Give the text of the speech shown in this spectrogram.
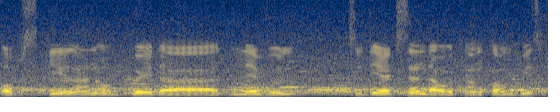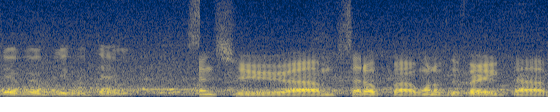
upskill and upgrade our level to the extent that we can compete favorably with them. To um, set up uh, one of the very, uh,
